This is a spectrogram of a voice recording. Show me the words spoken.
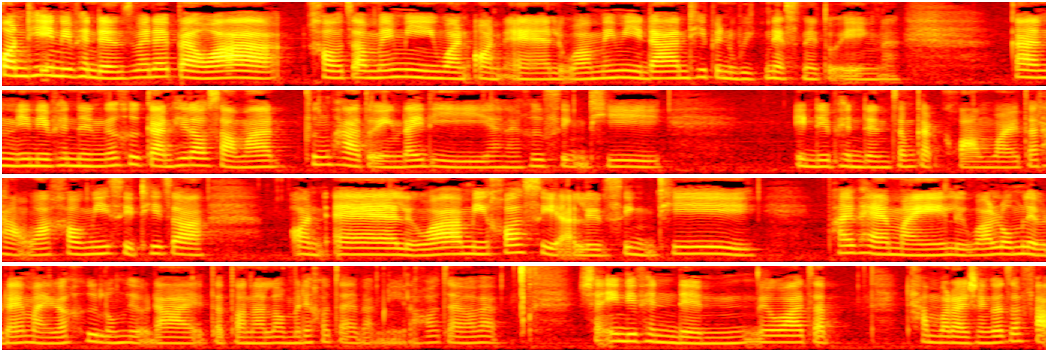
คนที่ independent ไม่ได้แปลว่าเขาจะไม่มีวันอ่อนแอหรือว่าไม่มีด้านที่เป็น weakness ในตัวเองนะการ independent ก็คือการที่เราสามารถพึ่งพาตัวเองได้ดีอันนั้นคือสิ่งที่ independent จำกัดความไว้แต่ถามว่าเขามีสิทธิ์ที่จะ อ่อนแอหรือว่ามีข้อเสียหรือสิ่งที่พ่ายแพ้ไหมหรือว่าล้มเหลวได้ไหมก็คือล้มเหลวได้ แต่ตอนนั้นเราไม่ได้เข้าใจแบบนี้เราเข้าใจว่าแบบฉันอินดิเพนเดนต์ไม่ว่าจะทำอะไรฉันก็จะฝ่า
